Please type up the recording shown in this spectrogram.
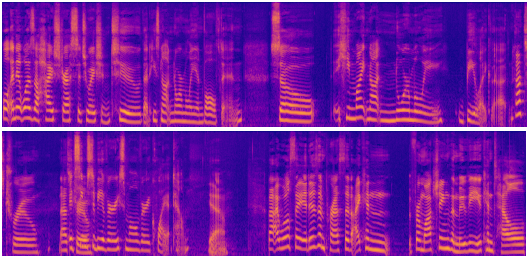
Well, and it was a high stress situation too that he's not normally involved in. So he might not normally be like that. That's true. That's It true. It seems to be a very small, very quiet town. yeah. But I will say it is impressive. I can from watching the movie, you can tell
